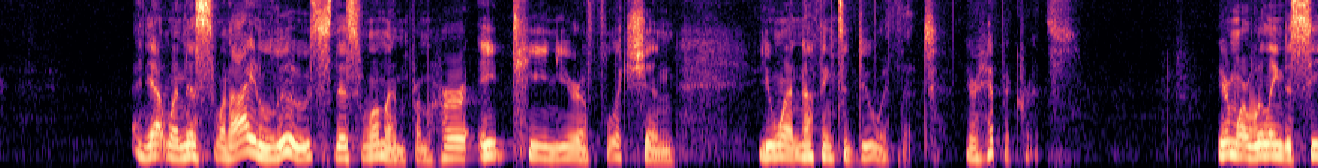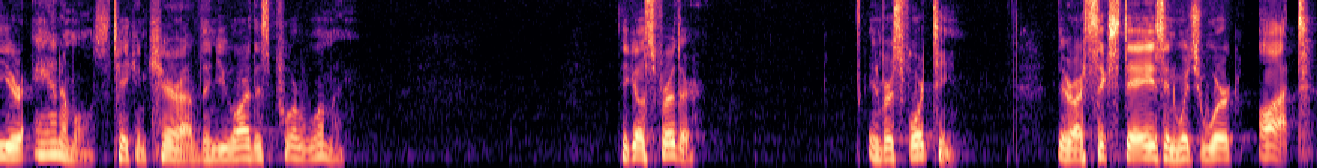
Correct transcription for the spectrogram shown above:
And yet, when, this, when I loose this woman from her 18 year affliction, you want nothing to do with it. You're hypocrites. You're more willing to see your animals taken care of than you are this poor woman. He goes further in verse 14. There are six days in which work ought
